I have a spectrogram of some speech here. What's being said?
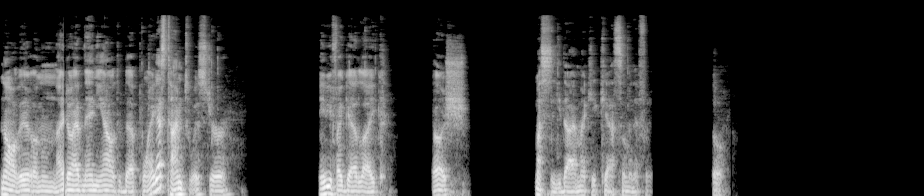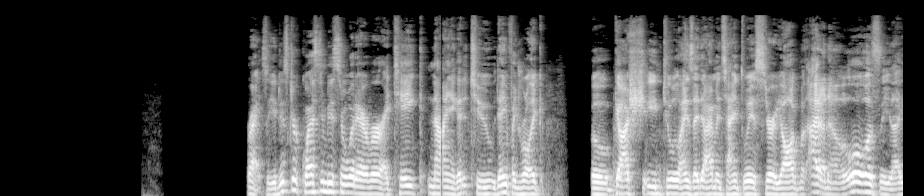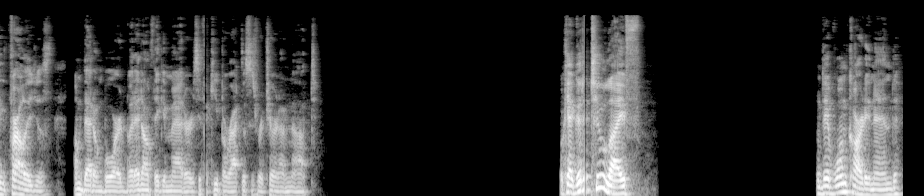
No, I don't have any out at that point. I guess Time Twister. Maybe if I get like... Gosh. Ma sì, dai, ma che cazzo me ne frega. So. Right, so you just discard Questing Beast and whatever. I take 9, I get a 2. Then if I draw like... Oh gosh, in two lines, I Diamond Time Twister, Yogg, but I don't know. We'll, we'll see. Like, probably just I'm dead on board, but I don't think it matters if I keep Rakdos' return or not. Okay, I get a two life. They have one card in hand.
